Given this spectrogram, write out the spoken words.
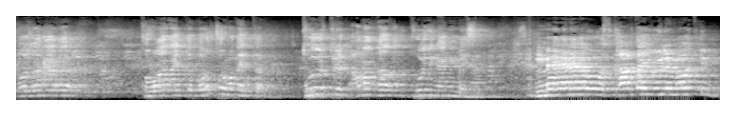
мына жаңағы құрбан айттан бар ғой құрбан айттан төрт рет аман қалған қойдың әңгімесі мә осы қартайып өле ау деймін.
